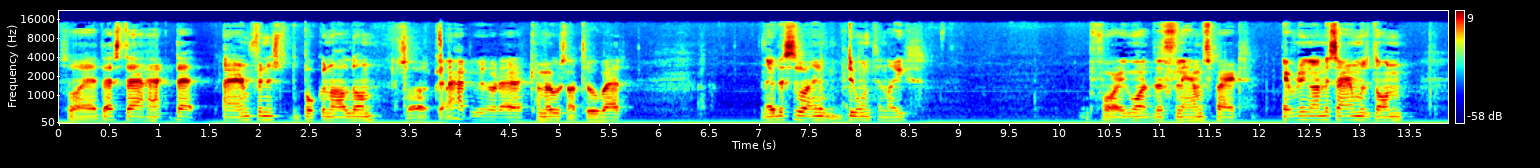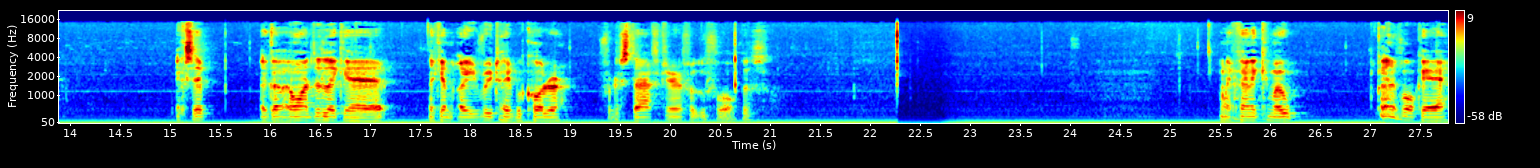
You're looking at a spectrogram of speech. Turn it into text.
so uh, that's that that iron finished, the book and all done. So kind of happy with how that came out. It's not too bad. Now this is what I'm doing tonight. Before I go on to the flames part, everything on this arm was done, except I got I wanted like a like an ivory type of color for the staff there if I could focus. And it kind of came out kind of okay.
